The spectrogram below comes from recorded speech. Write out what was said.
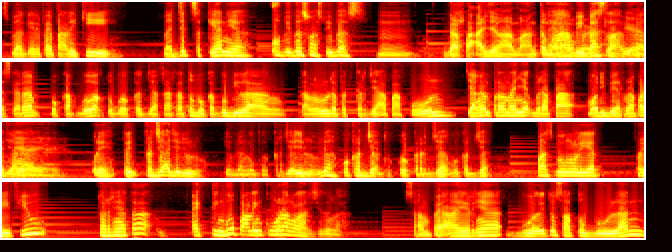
sebagai Rifai Paliki. Budget sekian ya. Oh bebas mas, bebas. Hmm. Berapa aja nggak mantem Ah, lah. bebas pokoknya. lah, bebas. Karena bokap gue waktu gue ke Jakarta tuh bokap gue bilang, kalau lu dapat kerja apa pun, jangan pernah nanya berapa mau dibayar berapa, Iya, jangan. iya, iya. Udah, tri- kerja aja dulu. Dia bilang gitu, kerja aja dulu. Ya, gue kerja tuh, gue kerja, gue kerja. Pas gue ngeliat preview, ternyata acting gue paling kurang lah di situ lah. Sampai akhirnya gue itu satu bulan,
